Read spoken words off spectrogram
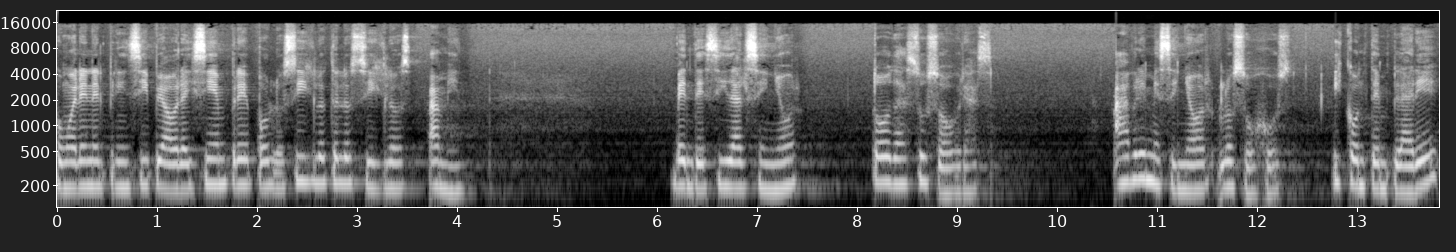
como era en el principio, ahora y siempre, por los siglos de los siglos. Amén. Bendecida al Señor todas sus obras. Ábreme, Señor, los ojos, y contemplaré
